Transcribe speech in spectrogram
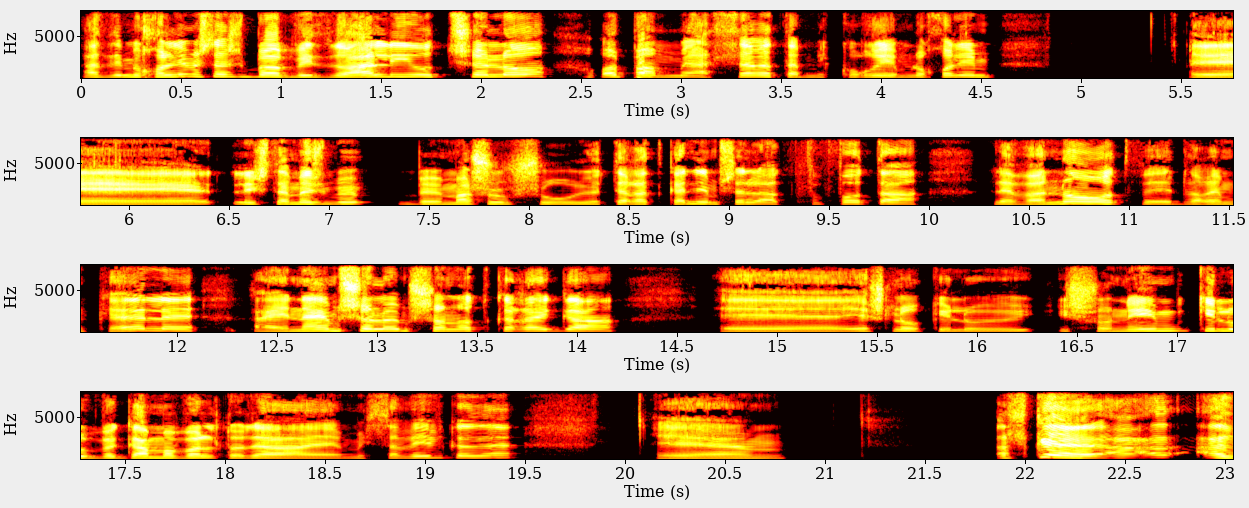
אז הם יכולים להשתמש בוויזואליות שלו, עוד פעם, מהסרט המקורי, הם לא יכולים אה, להשתמש במשהו שהוא יותר עדכני, למשל הכפפות הלבנות ודברים כאלה, העיניים שלו הן שונות כרגע, אה, יש לו כאילו אישונים, כאילו, וגם אבל, אתה יודע, מסביב כזה. אה, אז כן, אז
